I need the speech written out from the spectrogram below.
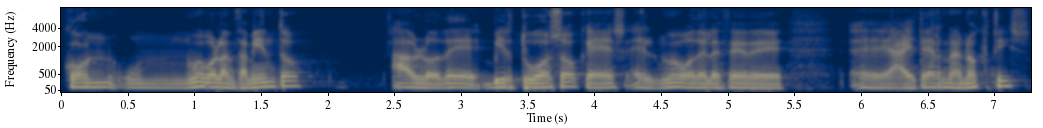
con un nuevo lanzamiento. Hablo de Virtuoso, que es el nuevo DLC de eh, Aeterna Noctis,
